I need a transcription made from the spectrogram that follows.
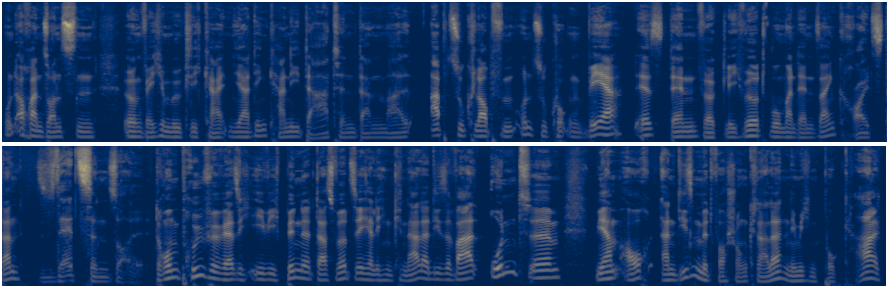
und auch ansonsten irgendwelche Möglichkeiten, ja, den Kandidaten dann mal abzuklopfen und zu gucken, wer es denn wirklich wird, wo man denn sein Kreuz dann setzen soll. Drum prüfe, wer sich ewig bindet. Das wird sicherlich ein Knaller, diese Wahl. Und ähm, wir haben auch an diesem Mittwoch schon einen Knaller, nämlich einen Pokalknaller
